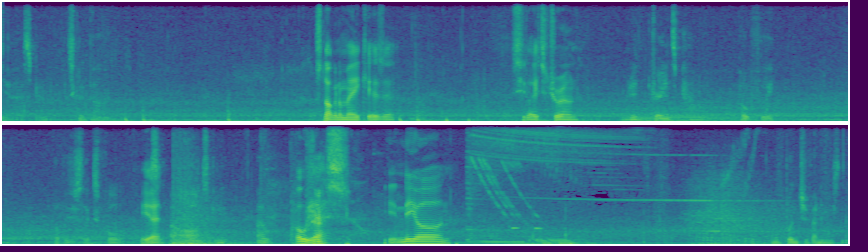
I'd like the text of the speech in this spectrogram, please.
Yeah, it's gonna it's gonna die. It's not gonna make it, is it? See you later, drone. We need to drain its power. Hopefully. Hopefully, just like full. Yeah. Oh, it's gonna. Oh. Oh yes. Yeah, neon. Bunch of enemies now.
